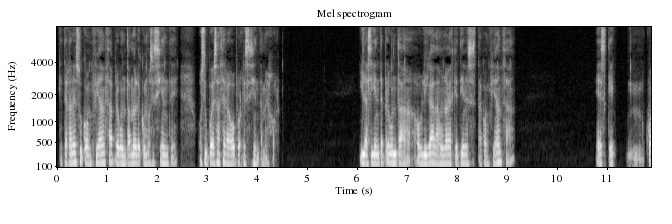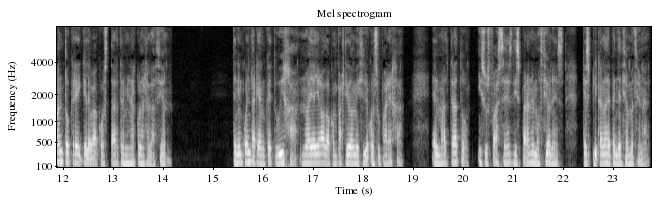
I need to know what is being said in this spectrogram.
que te ganes su confianza preguntándole cómo se siente o si puedes hacer algo porque se sienta mejor. Y la siguiente pregunta obligada, una vez que tienes esta confianza, es que mm, cuánto cree que le va a costar terminar con la relación. Ten en cuenta que aunque tu hija no haya llegado a compartir domicilio con su pareja, el maltrato y sus fases disparan emociones que explican la dependencia emocional.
